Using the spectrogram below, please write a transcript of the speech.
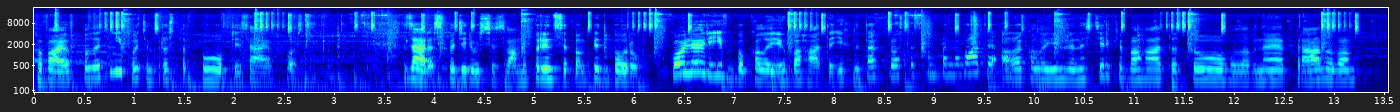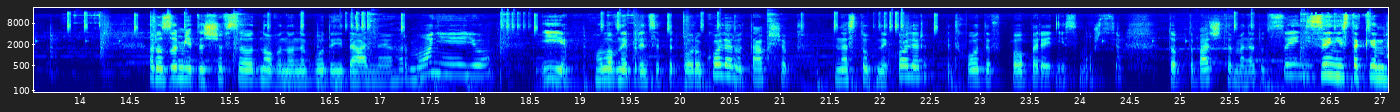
ховаю в полотні, потім просто пообрізаю хвостиком. Зараз поділюся з вами принципом підбору кольорів, бо коли їх багато, їх не так просто скомпонувати, але коли їх вже настільки багато, то головне правило розуміти, що все одно воно не буде ідеальною гармонією. І головний принцип підбору кольору так, щоб наступний колір підходив по передній смужці. Тобто, бачите, в мене тут синій. Синій з таким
